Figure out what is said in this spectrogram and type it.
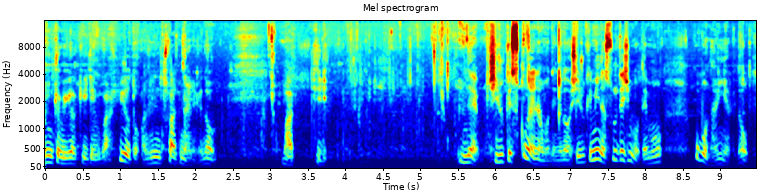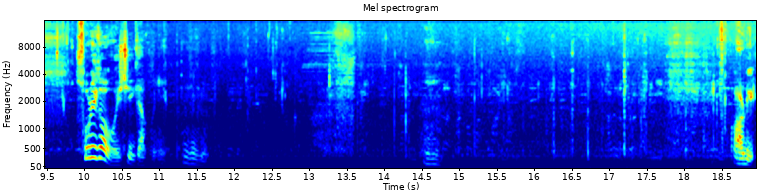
アンチョビが効いてるから塩とか全然使ってないんだけどバッチリ。で汁気少ないな思ってんけど汁気みんな吸うてしもうてもほぼないんやけどそれが美味しい逆に。うん。うん。あり。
